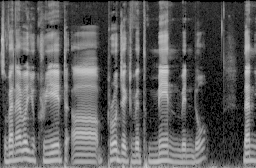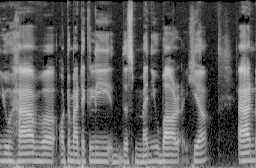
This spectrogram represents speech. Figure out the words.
So whenever you create a project with main window then you have uh, automatically this menu bar here and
